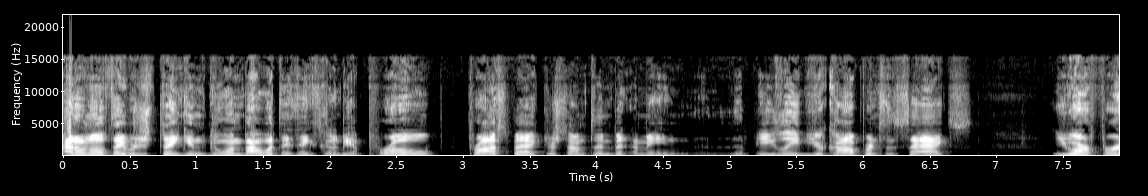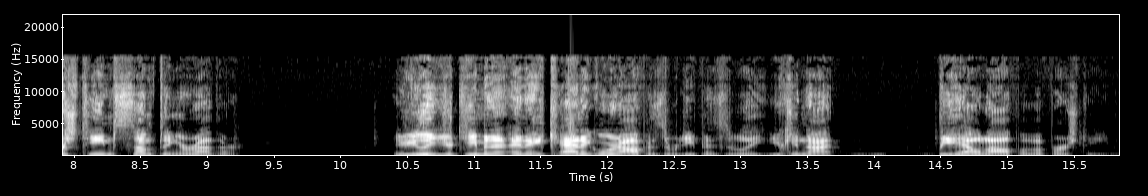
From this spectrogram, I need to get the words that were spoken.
I don't know if they were just thinking, going by what they think is going to be a pro prospect or something. But I mean, if you lead your conference in sacks, you are first team something or other. If you lead your team in a, in a category, offensive or defensively, you cannot be held off of a first team.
